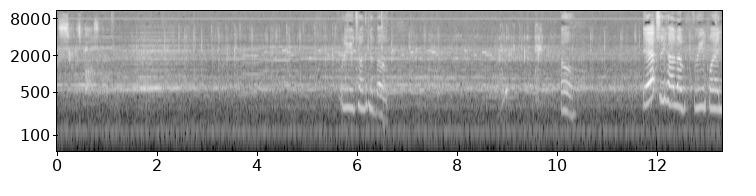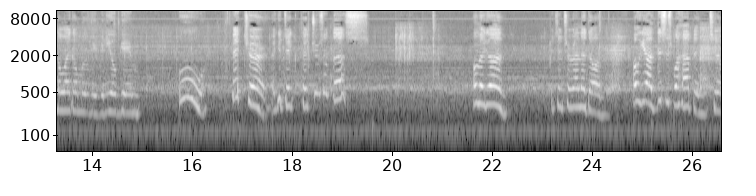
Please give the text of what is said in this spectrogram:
as soon as possible. What are you talking about? Oh. They actually had a free play in the Lego movie video game. Ooh, picture! I can take pictures of this. Oh my god. It's a Pteranodon. Oh yeah, this is what happened too.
